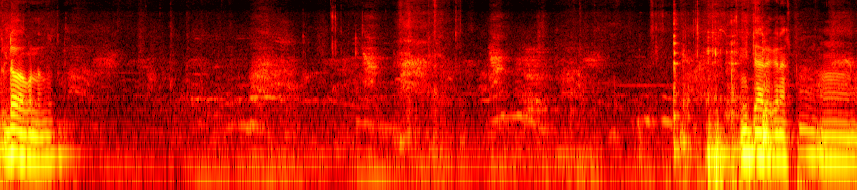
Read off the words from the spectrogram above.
விடுங்க இந்த மாதிரி கிட்ட வா கொண்டு வந்து நீட்டாக இருக்குண்ணே ம்.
